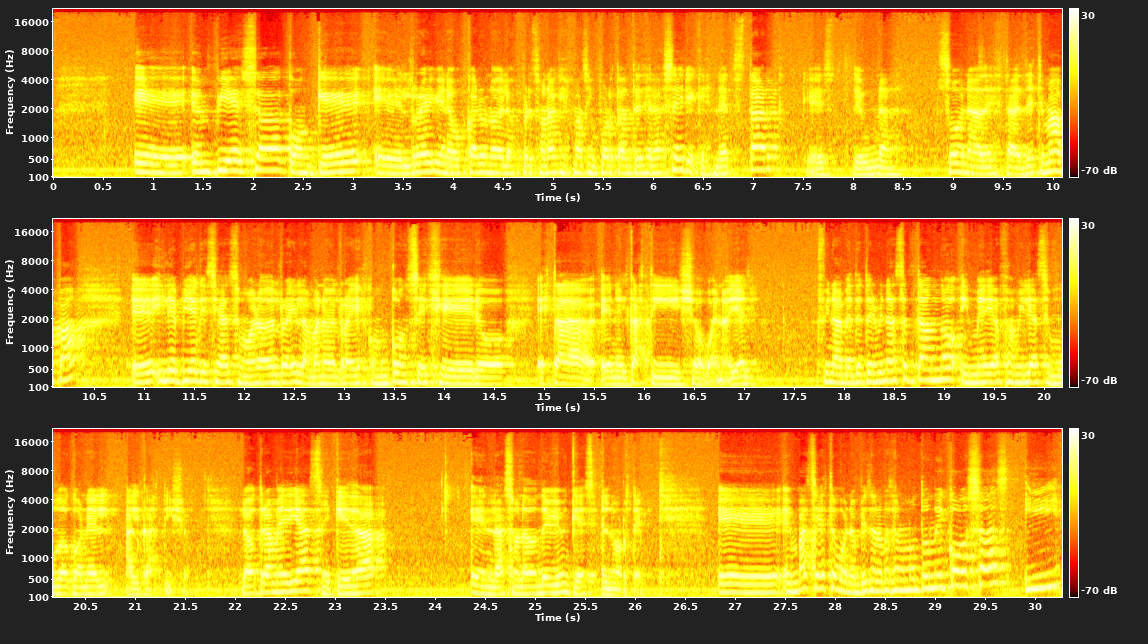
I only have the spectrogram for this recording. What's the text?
Eh, empieza con que el rey viene a buscar uno de los personajes más importantes de la serie, que es Ned Stark, que es de una zona de, esta, de este mapa, eh, y le pide que sea su mano del rey. La mano del rey es como un consejero, está en el castillo, bueno, y él finalmente termina aceptando y media familia se muda con él al castillo. La otra media se queda en la zona donde viven, que es el norte. Eh, en base a esto, bueno, empiezan a pasar un montón de cosas y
